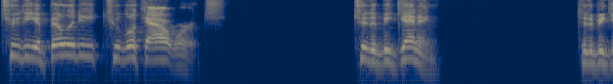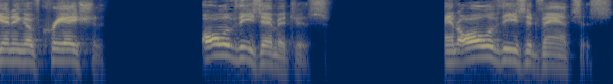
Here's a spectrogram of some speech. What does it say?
to the ability to look outwards, to the beginning, to the beginning of creation. All of these images and all of these advances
